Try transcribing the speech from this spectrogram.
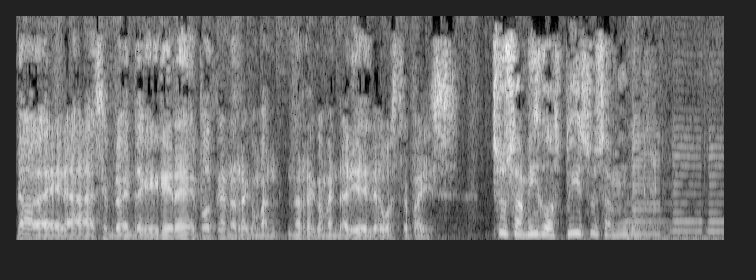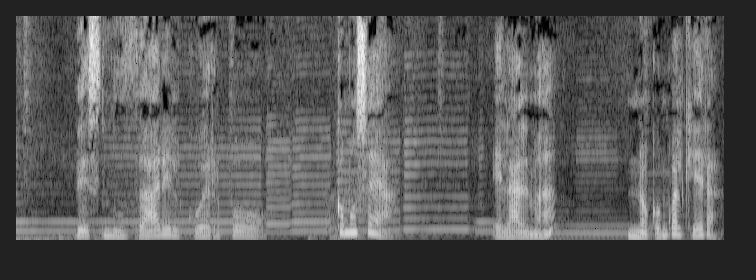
No, era simplemente que qué podcast nos, recoman- nos recomendaríais de vuestro país. Sus amigos, pi sus amigos. Desnudar el cuerpo como sea. El alma, no con cualquiera.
